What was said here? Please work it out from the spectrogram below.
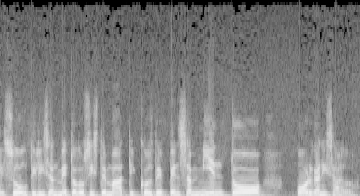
eso utilizan métodos sistemáticos de pensamiento organizado.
